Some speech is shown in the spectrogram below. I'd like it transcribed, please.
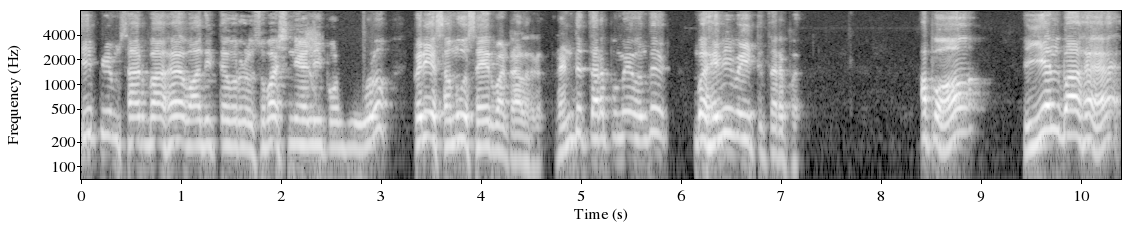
சிபிஎம் சார்பாக வாதிட்டவர்கள் சுபாஷினி அலி போன்றவர்களும் பெரிய சமூக செயற்பாட்டாளர்கள். ரெண்டு தரப்புமே வந்து ரொம்ப ஹெவி வெயிட் தரப்பு. அப்போ இயல்பாக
